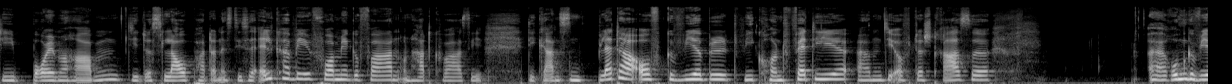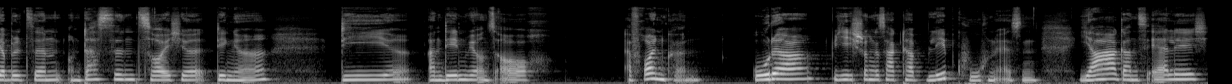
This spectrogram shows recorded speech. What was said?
die Bäume haben, die das Laub hat. Dann ist dieser LKW vor mir gefahren und hat quasi die ganzen Blätter aufgewirbelt wie Konfetti, ähm, die auf der Straße äh, rumgewirbelt sind. Und das sind solche Dinge, die, an denen wir uns auch erfreuen können. Oder, wie ich schon gesagt habe, Lebkuchen essen. Ja, ganz ehrlich,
